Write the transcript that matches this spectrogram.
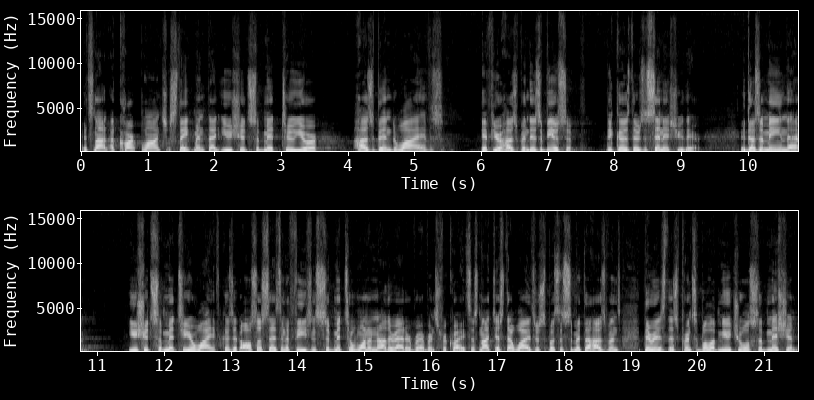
It's not a carte blanche statement that you should submit to your husband, wives, if your husband is abusive, because there's a sin issue there. It doesn't mean that you should submit to your wife, because it also says in Ephesians, submit to one another out of reverence for Christ. It's not just that wives are supposed to submit to husbands, there is this principle of mutual submission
